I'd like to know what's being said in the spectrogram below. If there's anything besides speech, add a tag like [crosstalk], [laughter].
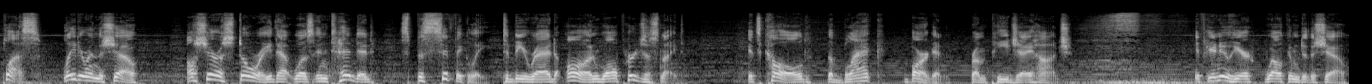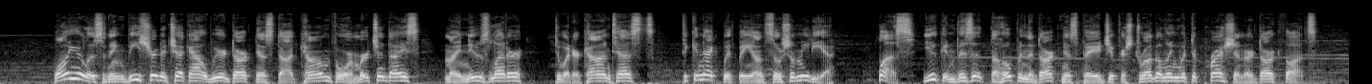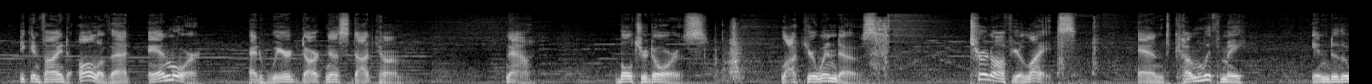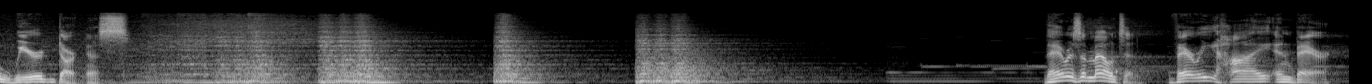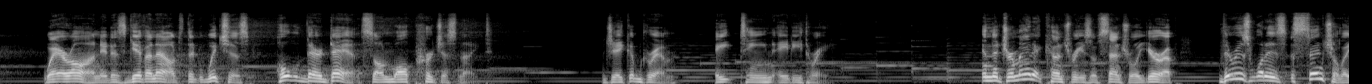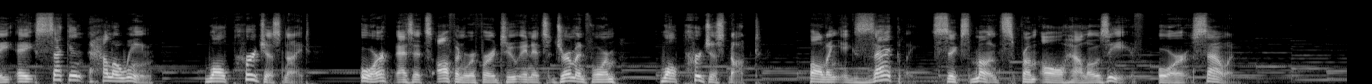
Plus, later in the show, I'll share a story that was intended specifically to be read on Walpurgis Night. It's called The Black Bargain from P.J. Hodge. If you're new here, welcome to the show. While you're listening, be sure to check out WeirdDarkness.com for merchandise, my newsletter, Twitter contests, to connect with me on social media. Plus, you can visit the Hope in the Darkness page if you're struggling with depression or dark thoughts. You can find all of that and more at WeirdDarkness.com. Now, bolt your doors, lock your windows, turn off your lights, and come with me into the Weird Darkness. There is a mountain, very high and bare, whereon it is given out that witches hold their dance on Walpurgis Night. Jacob Grimm, 1883 In the Germanic countries of Central Europe, there is what is essentially a second Halloween, Walpurgis Night, or, as it's often referred to in its German form, Walpurgisnacht, falling exactly six months from All Hallows' Eve, or Samhain.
